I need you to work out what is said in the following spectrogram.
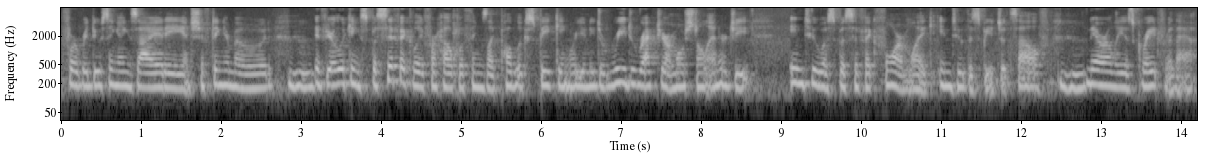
for reducing anxiety and shifting your mood. If you're looking specifically for help with things like public speaking, where you need to redirect your emotional energy into a specific form, like into the speech itself, neroli is great for that.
